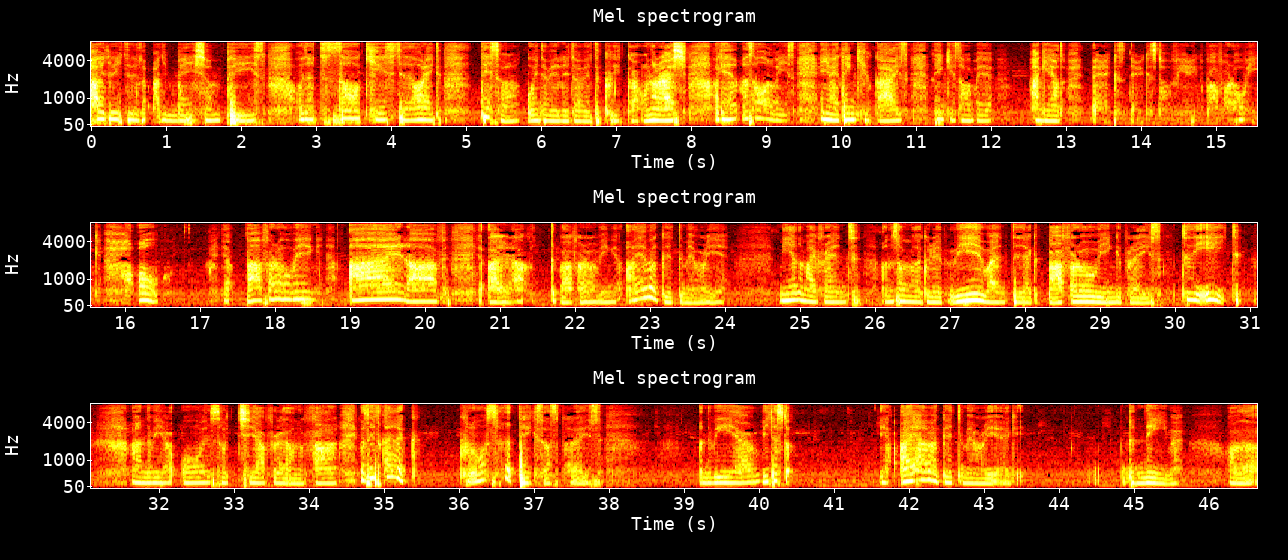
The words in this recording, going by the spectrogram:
how do we do the animation piece? Oh, that's so cute. Alright, this one going to be a little bit quicker on a rush. Again, as always. Anyway, thank you guys. Thank you so much for hanging out. Eric's, Eric's not feeling buffalo wing. Oh, yeah, buffalo wing. I love, yeah, I love the buffalo wing. I have a good memory. Me and my friends and some of the group, we went to like buffalo wing place to eat. And we are all so cheerful and fun because it's kind of like close to the Texas place. And we uh, we just yeah I have a good memory like the name of the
